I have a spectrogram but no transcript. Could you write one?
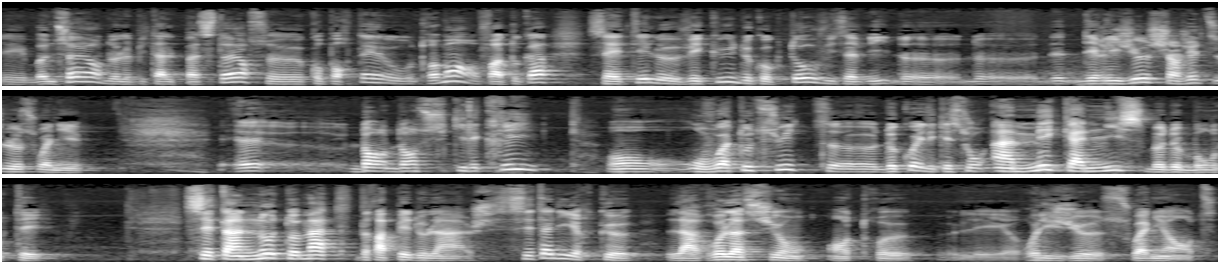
les bonnes sœurs de l'hôpital Pasteur se comportaient autrement. Enfin, en tout cas, ça a été le vécu de Cocteau vis-à-vis des religieuses chargées de le soigner. Dans, ce qu'il écrit, on, voit tout de suite euh, de quoi il est question. Un mécanisme de bonté. C'est un automate drapé de linge. C'est-à-dire que la relation entre les religieuses soignantes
